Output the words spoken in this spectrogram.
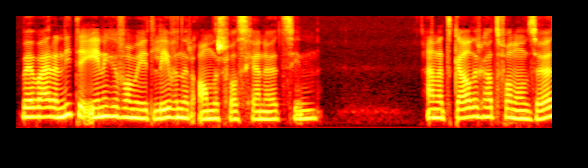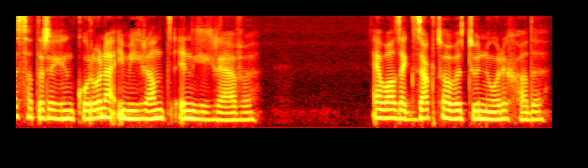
Wij waren niet de enige van wie het leven er anders was gaan uitzien. Aan het keldergat van ons huis had er zich een corona-immigrant ingegraven. Hij was exact wat we toen nodig hadden.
